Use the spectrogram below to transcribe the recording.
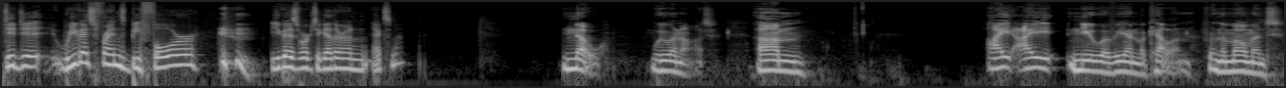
Did you? Were you guys friends before you guys worked together on X Men? No, we were not. Um, I I knew of Ian McKellen from the moment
